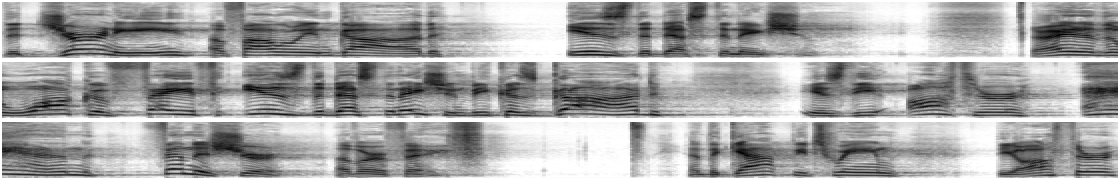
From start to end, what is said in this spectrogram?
the journey of following God is the destination. Right? The walk of faith is the destination because God is the author and finisher of our faith. And the gap between the author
